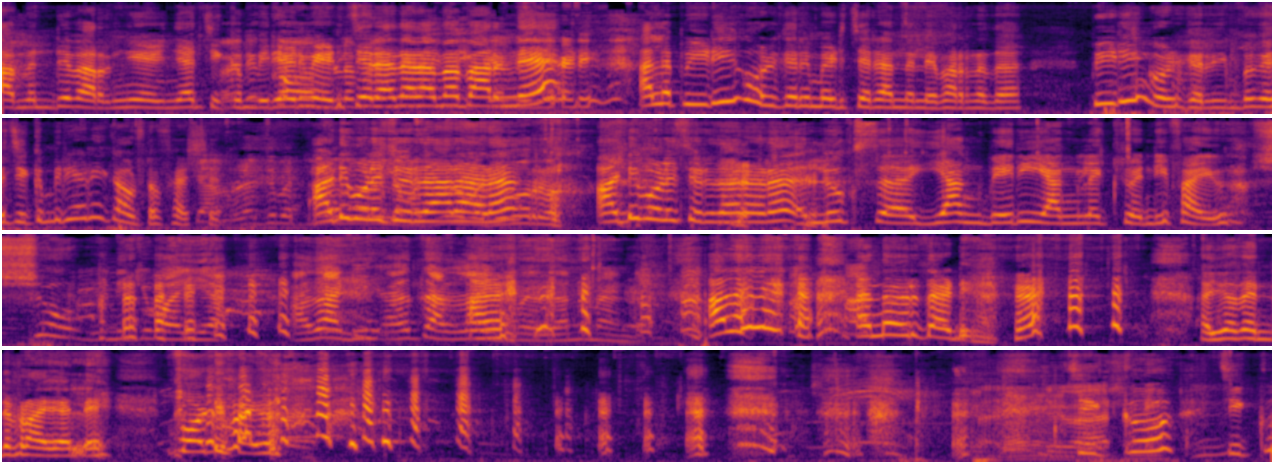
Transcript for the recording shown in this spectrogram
കമന്റ് പറഞ്ഞു കഴിഞ്ഞാൽ ചിക്കൻ ബിരിയാണി മേടിച്ചു തരാന്നാണ് അമ്മ പറഞ്ഞേ. അല്ല പിടിയും കോഴിക്കറി മേടിച്ചു തരാന്നല്ലേ പറഞ്ഞത്? പിടിയും കോഴിക്കറി ഇപ്പൊ chicken biryani out of fashion അടിപൊളി ചുരിദാറാണ്. അടിപൊളി ചുരിദാറാണ്. Looks young very young like twenty five എനിക്ക് വയ്യ. അത് അടി അത് തള്ളാൻ വേദന വേണ്ട. അതല്ലേ എന്നാ ഒരു തടി. അയ്യോ അതെന്റെ പ്രായമല്ലേ? ഫോർട്ടി ഫൈവ് ചിക്കു ചിക്കു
